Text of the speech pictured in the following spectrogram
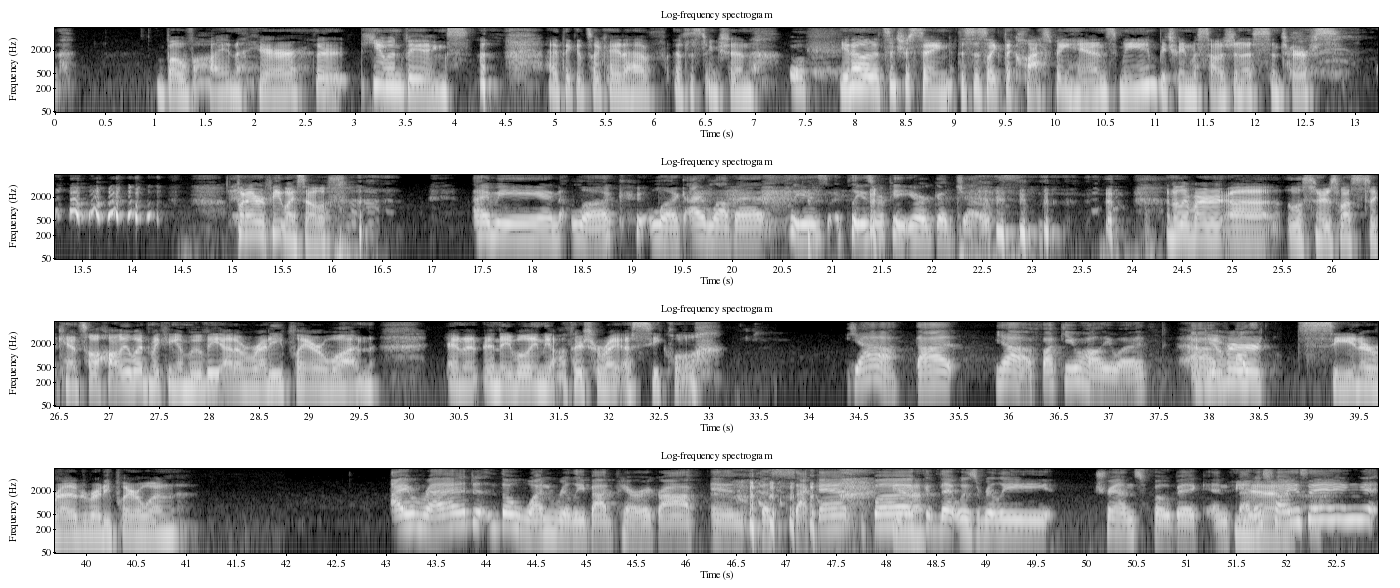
bovine here. They're human beings. I think it's okay to have a distinction. Oof. You know, it's interesting. This is like the clasping hands meme between misogynists and TERFs. but I repeat myself. I mean, look, look, I love it. Please, please repeat your good jokes. Another of our uh, listeners wants to cancel Hollywood making a movie out of Ready Player One and enabling the author to write a sequel. Yeah, that, yeah, fuck you, Hollywood. Have um, you ever seen or read Ready Player One? I read the one really bad paragraph in the second book yeah. that was really transphobic and fetishizing. Yeah.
